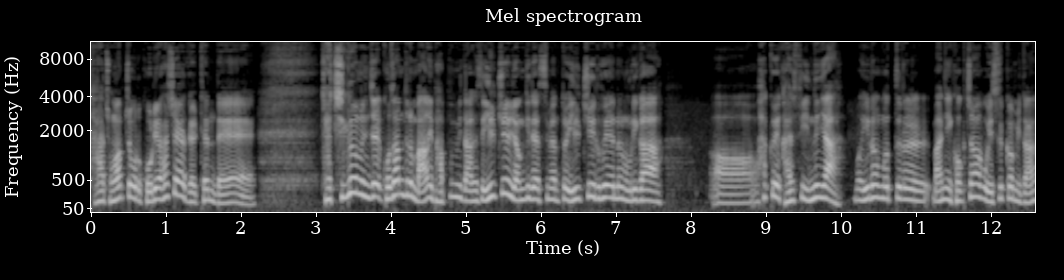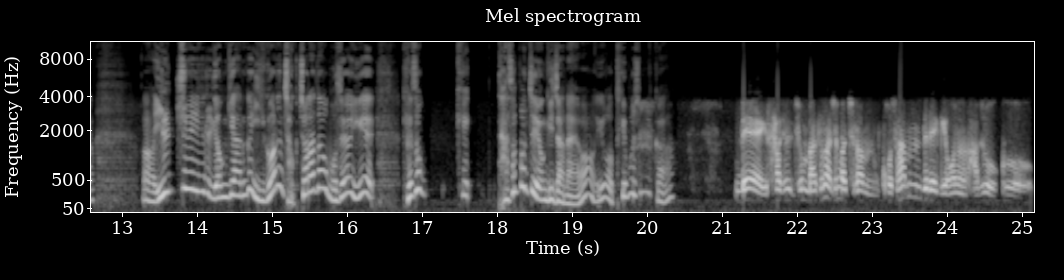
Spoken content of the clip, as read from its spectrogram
다 종합적으로 고려하셔야 될 텐데, 자, 지금 이제 고3들은 마음이 바쁩니다. 그래서 일주일 연기됐으면 또 일주일 후에는 우리가 어, 학교에 갈 수 있느냐, 뭐 이런 것들을 많이 걱정하고 있을 겁니다. 어, 일주일 연기하는 거 이거는 적절하다고 보세요. 이게 계속 다섯 번째 연기잖아요. 이거 어떻게 보십니까? 네, 사실 지금 말씀하신 것처럼 고3들의 경우는 아주 그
